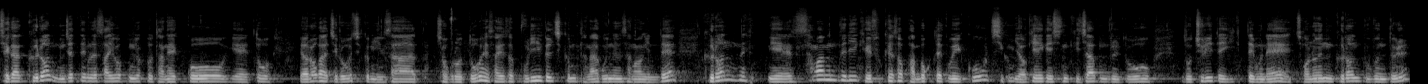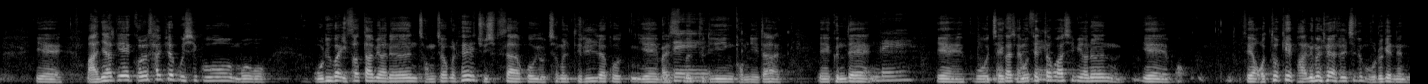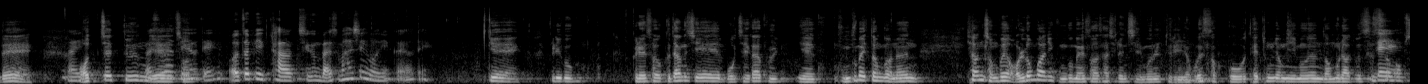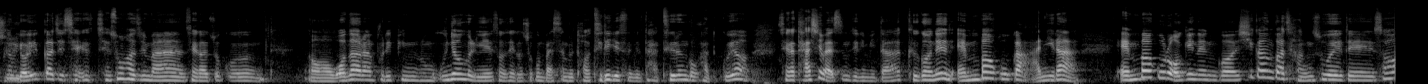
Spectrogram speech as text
제가 그런 문제 때문에 사이버 폭력도 당했고 예 또 여러 가지로 지금 인사적으로도 회사에서 불이익을 지금 당하고 있는 상황인데 그런 예 상황들이 계속해서 반복되고 있고 지금 여기에 계신 기자분들도 노출이 되기 때문에 저는 그런 부분들 예 만약에 그걸 살펴보시고 뭐 오류가 있었다면은 정정을 해 주십사고 요청을 드리려고 예 말씀을 네. 드린 겁니다. 예 근데 네. 예, 뭐 제가. 잘못했다고 하시면은 예, 뭐 제가 어떻게 반응을 해야 될지는 모르겠는데 아니, 어쨌든 예, 말씀하세요. 전, 네. 어차피 다 지금 말씀하신 거니까요. 네. 예, 그리고 그래서 그 당시에 뭐 제가 굴- 예, 궁금했던 거는 현 정부의 언론관이 궁금해서 사실은 질문을 드리려고 했었고 대통령님은 너무나도 스스럼 네. 없이 그럼 여기까지 제, 죄송하지만 제가 조금 어, 원활한 브리핑룸 운영을 위해서 제가 조금 말씀을 더 드리겠습니다. 다 들은 것 같고요. 제가 다시 말씀드립니다. 그거는 엠바고가 아니라 엠바고를 어기는 건 시간과 장소에 대해서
